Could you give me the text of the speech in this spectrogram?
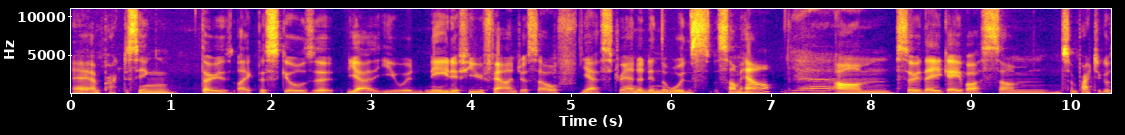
and practicing those like the skills that yeah you would need if you found yourself yeah stranded in the woods somehow. Yeah. Um, so they gave us some some practical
